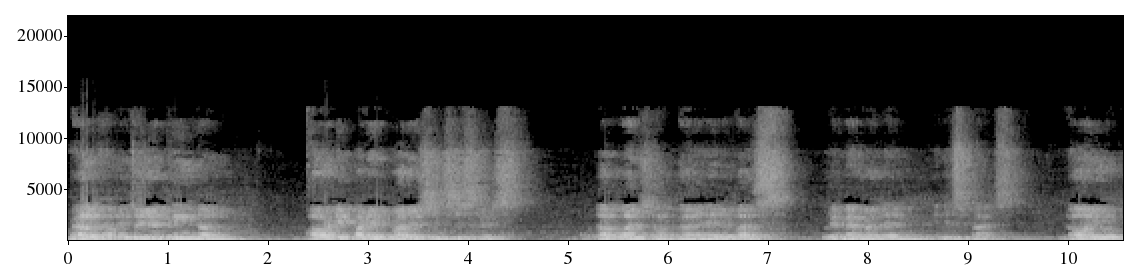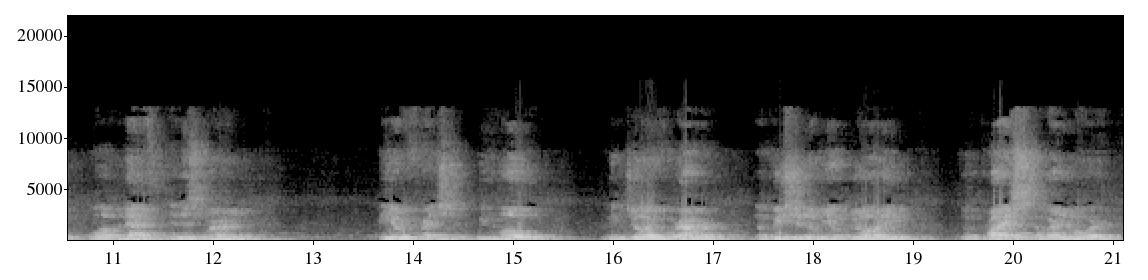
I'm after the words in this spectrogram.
Welcome into your kingdom, our departed brothers and sisters, loved ones who have gone ahead of us, remember them in his Mass. And all you who have left in this world, in your friendship, we hope to enjoy forever the vision of your glory to Christ our Lord,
